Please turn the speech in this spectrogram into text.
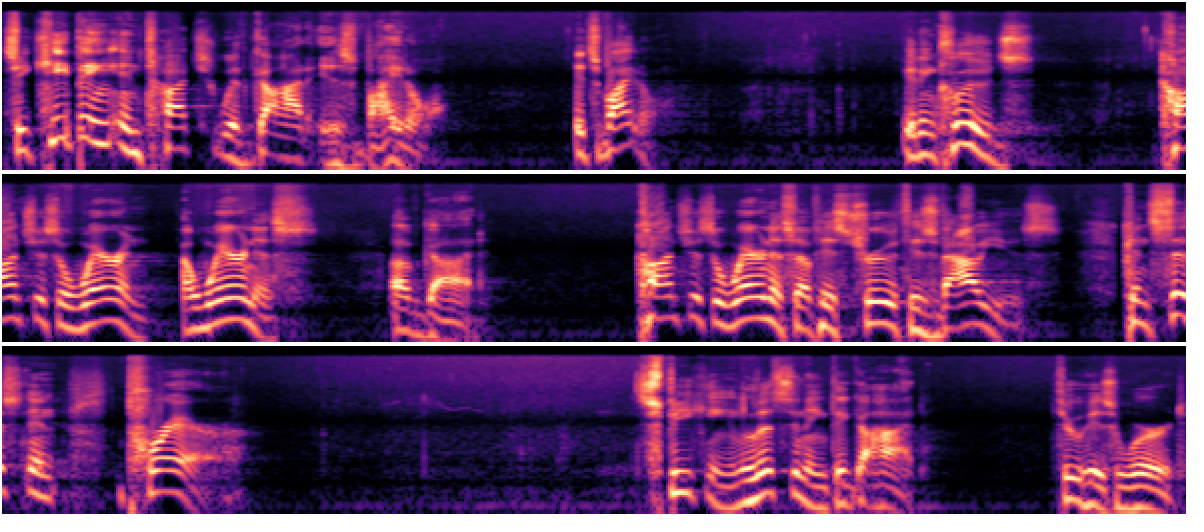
See, keeping in touch with God is vital. It's vital. It includes conscious awareness of God conscious awareness of His truth, His values, consistent prayer, speaking, listening to God through His Word,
